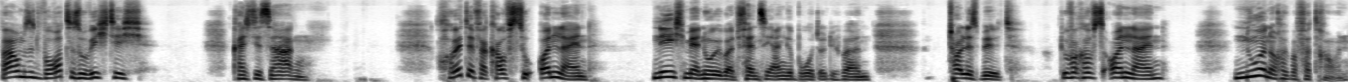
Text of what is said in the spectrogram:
Warum sind Worte so wichtig? Kann ich dir sagen. Heute verkaufst du online nicht mehr nur über ein fancy Angebot und über ein tolles Bild. Du verkaufst online nur noch über Vertrauen.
